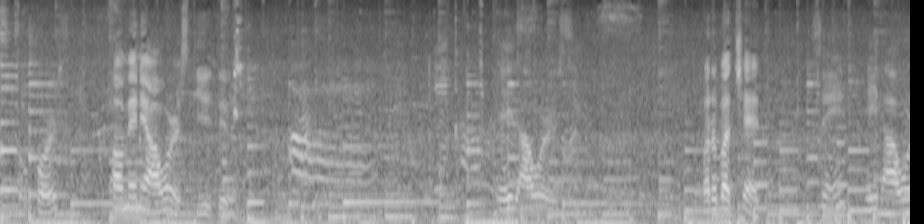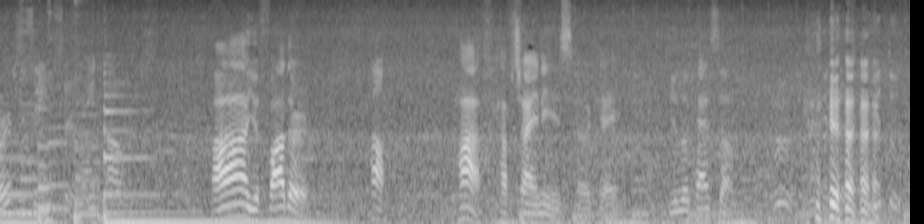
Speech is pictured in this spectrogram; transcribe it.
Of course. How many hours do you do? Eight hours. What about Chad? Same. Eight hours. Same, sir. 8 hours. Ah, your father. Half. Half, half Chinese. Okay. You look handsome.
